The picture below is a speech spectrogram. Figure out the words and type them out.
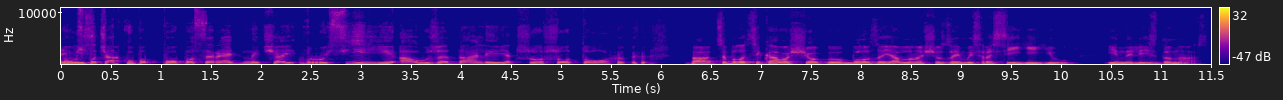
Ну, спочатку по- попосередничай в Росії, а уже далі, якщо що, то Да, це було цікаво, що було заявлено, що займись Росією і не лізь до нас.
